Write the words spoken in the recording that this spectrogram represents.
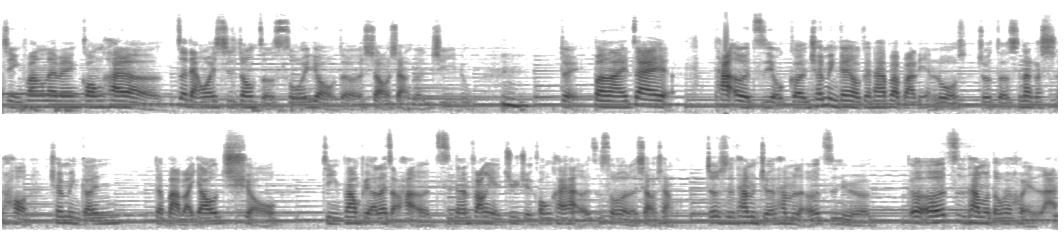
警方那边公开了这两位失踪者所有的肖像跟记录。嗯，对，本来在他儿子有跟全敏根有跟他爸爸联络，就的是那个时候，全敏根的爸爸要求警方不要再找他儿子，男方也拒绝公开他儿子所有的肖像，就是他们觉得他们的儿子、女儿、呃儿子他们都会回来，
